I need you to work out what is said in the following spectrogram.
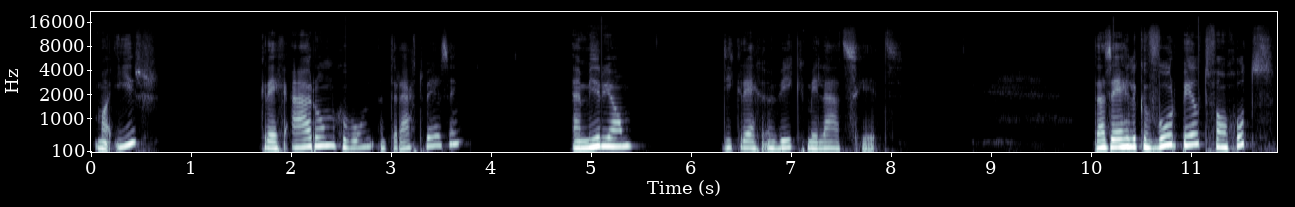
Maar hier krijgt Aaron gewoon een terechtwijzing en Mirjam die krijgt een week melaatscheid. Dat is eigenlijk een voorbeeld van God,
